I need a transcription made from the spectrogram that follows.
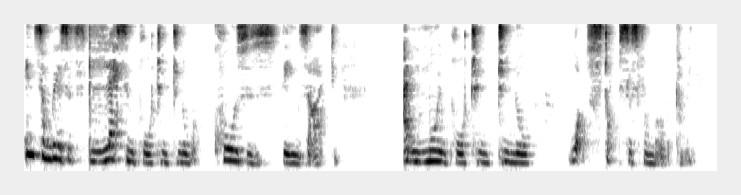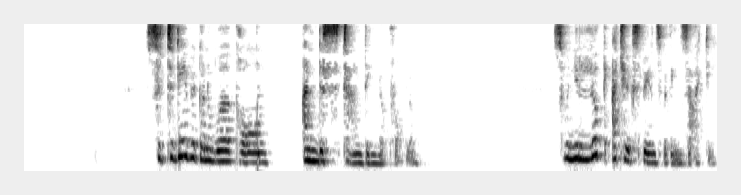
in some ways, it's less important to know what causes the anxiety and more important to know what stops us from overcoming it. So today we're going to work on understanding your problem. So when you look at your experience with anxiety,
